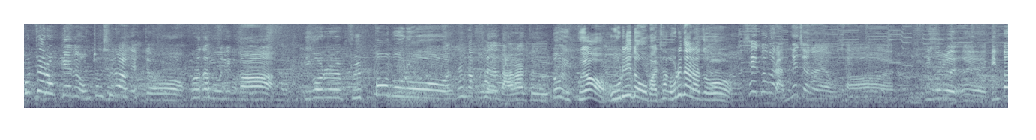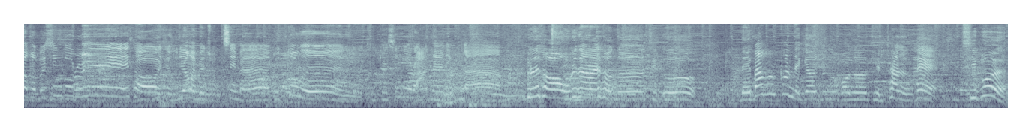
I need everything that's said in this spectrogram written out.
호텔 업계는 엄청 싫어하겠죠. 그러다 보니까 이거를 불법으로 생각하는 나라들도 있고요. 우리도 마찬가지, 우리나라도. 세금을 안 내잖아요, 우선. 이거를 예, 민박업을 신고를 해서 이제 운영하면 좋지만 보통은 그렇게 신고를 안 하니까 그래서 우리나라에서는 지금 내 방 한칸 내겨주는 거는 괜찮은데 집을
